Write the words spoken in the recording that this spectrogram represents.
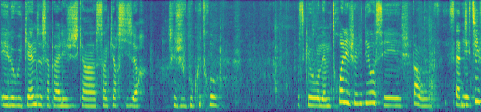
Et le week-end, ça peut aller jusqu'à 5h, 6h. Parce que je joue beaucoup trop. Parce qu'on aime trop les jeux vidéo, c'est. Je sais pas, on... C'est addictif.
